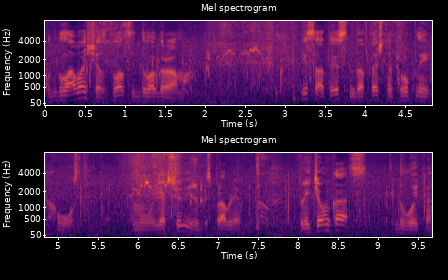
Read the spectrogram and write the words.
Вот голова сейчас 22 грамма. И, соответственно, достаточно крупный хвост. Ну, я все вижу без проблем. Плетенка двойка.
